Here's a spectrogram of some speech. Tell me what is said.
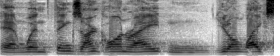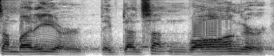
And when things aren't going right and you don't like somebody or they've done something wrong or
